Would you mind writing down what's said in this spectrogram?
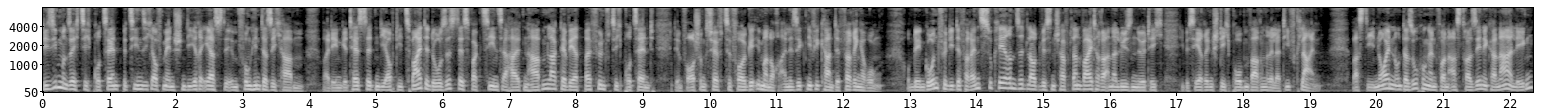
Die 67 Prozent beziehen sich auf Menschen, die ihre erste Impfung hinter sich haben. Bei den Getesteten, die auch die zweite Dosis des Vakzins erhalten haben, lag der Wert bei 50 Prozent. Dem Forschungschef zufolge immer noch eine signifikante Verringerung. Um den Grund für die Differenz zu klären, sind laut Wissenschaftlern weitere Analysen nötig. Die bisherigen Stichproben waren relativ klein. Was die neuen Untersuchungen von AstraZeneca nahelegen,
